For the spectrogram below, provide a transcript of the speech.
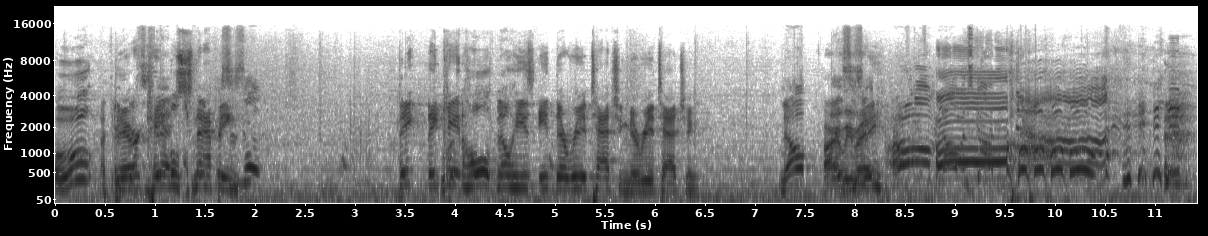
oh, I think there are this cables snapping. This is it. They they can't hold. No, he's they're reattaching. They're reattaching. Nope. All right, this we ready? it. Oh, no, it's gone. Oh!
